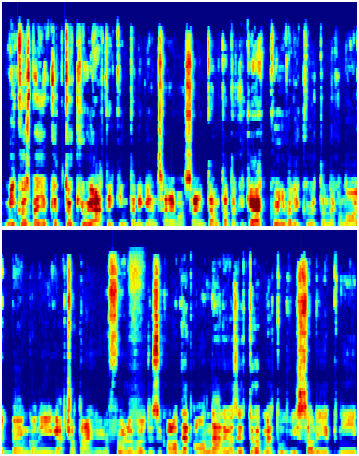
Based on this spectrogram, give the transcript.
Miközben egyébként tök jó játékintelligenciája van szerintem, tehát akik elkönyvelik őt ennek a nagy benga néger csatának, akik föllövöldözik a labdát, annál ő azért több, mert tud visszalépni,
